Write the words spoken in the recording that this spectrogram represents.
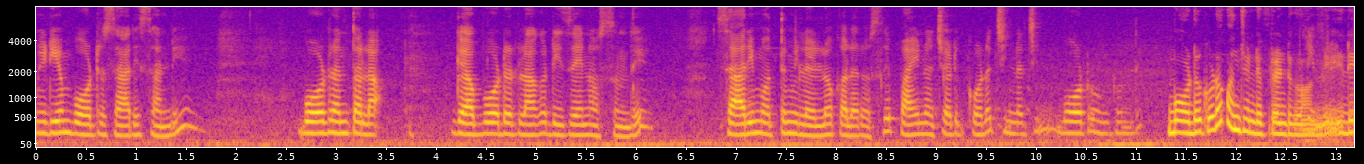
మీడియం బార్డర్ శారీస్ అండి. బోర్డర్ అంతా అలా గ్యాప్ బోర్డర్ లాగా డిజైన్ వస్తుంది. శారీ మొత్తం ఇలా ఎల్లో కలర్ వస్తుంది. పైన వచ్చేటికి కూడా చిన్న చిన్న బోర్డర్ ఉంటుంది. బోర్డర్ కూడా కొంచెం డిఫరెంట్గా ఉంది. ఇది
